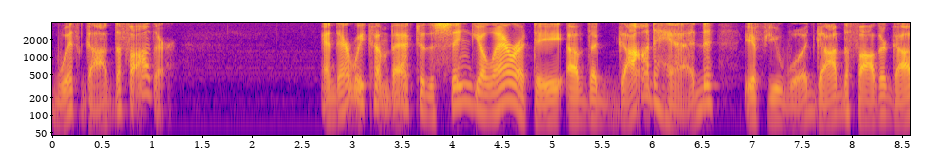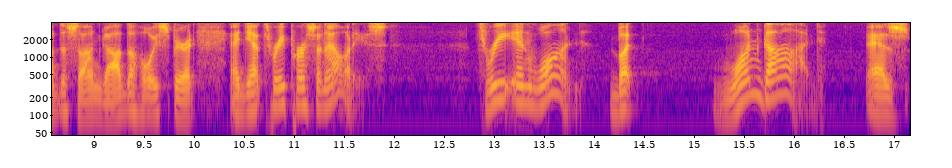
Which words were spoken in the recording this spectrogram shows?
with God the Father. And there we come back to the singularity of the Godhead, if you would God the Father, God the Son, God the Holy Spirit, and yet three personalities. Three in one, but one God, as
